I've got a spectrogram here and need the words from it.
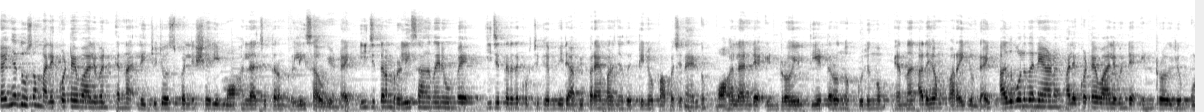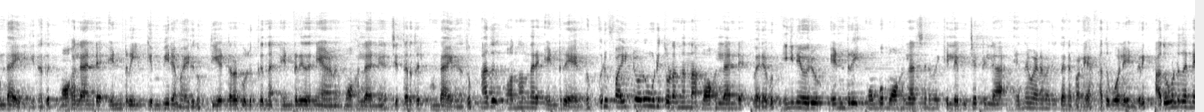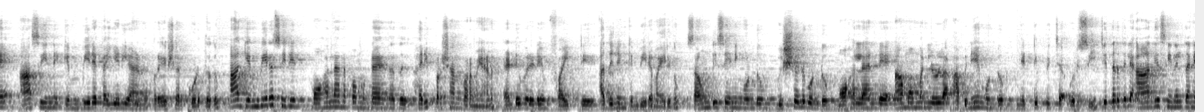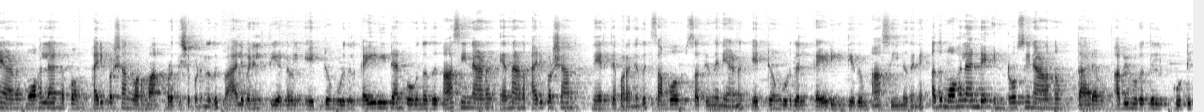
കഴിഞ്ഞ ദിവസം മലക്കോട്ടെ വാലുവൻ എന്ന ലിജു ജോസ് പല്ലിശ്ശേരി മോഹൻലാൽ ചിത്രം റിലീസാവുകയുണ്ടായി. ഈ ചിത്രം റിലീസാകുന്നതിന് മുമ്പേ ഈ ചിത്രത്തെക്കുറിച്ച് ഗംഭീര അഭിപ്രായം പറഞ്ഞത് ടിനു പാപ്പച്ചനായിരുന്നു. മോഹൻലാലിന്റെ ഇൻട്രോയിൽ തിയേറ്റർ ഒന്ന് കുലുങ്ങും എന്ന് അദ്ദേഹം പറയുകയുണ്ടായി. അതുപോലെ തന്നെയാണ് മലക്കോട്ടെ വാലുവിന്റെ ഇൻട്രോയിലും ഉണ്ടായിരിക്കുന്നത്. മോഹൻലാലിന്റെ എൻട്രി ഗംഭീരമായിരുന്നു. തിയേറ്റർ കുലുക്കുന്ന എൻട്രി തന്നെയാണ് മോഹൻലാലിന് ചിത്രത്തിൽ ഉണ്ടായിരുന്നതും. അത് ഒന്നൊന്നര എൻട്രി ആയിരുന്നു. ഒരു ഫൈറ്റോടുകൂടി തുടങ്ങുന്ന മോഹൻലാലിന്റെ വരവ് ഇങ്ങനെ ഒരു എൻട്രി മുമ്പ് മോഹൻലാൽ സിനിമയ്ക്ക് ലഭിച്ചിട്ടില്ല എന്ന് വേണമെങ്കിൽ തന്നെ പറയാം. അതുപോലെ എൻട്രി അതുകൊണ്ട് തന്നെ ആ സീനിന് ഗംഭീര കയ്യടിയാണ് പ്രേക്ഷകർ കൊടുത്തതും. ആ ഗംഭീര സീനിൽ മോഹൻലാലിനൊപ്പം ഉണ്ടായിരുന്നത് ഹരിപ്രശാന്ത് വർമ്മയാണ്. രണ്ടുപേരുടെയും ഫൈറ്റ് അതിലും ഗംഭീരമായിരുന്നു. സൗണ്ട് ഡിസൈനിങ് കൊണ്ടും വിഷ്വൽ കൊണ്ടും മോഹൻലാലിന്റെ ആ മൊമെന്റിലുള്ള അഭിനയം കൊണ്ടും ഞെട്ടിപ്പിച്ച ഒരു സീൻ ചിത്രത്തിലെ ആദ്യ സീനിൽ തന്നെയാണ് മോഹൻലാലിനൊപ്പം ഹരിപ്രശാന്ത് വർമ്മ പ്രത്യക്ഷപ്പെടുന്നത്. ബാലുവനിൽ തിയേറ്ററിൽ ഏറ്റവും കൂടുതൽ കൈയിടീറ്റാൻ പോകുന്നത് ആ സീനാണ് എന്നാണ് ഹരിപ്രശാന്ത് നേരത്തെ പറഞ്ഞത്. സംഭവം സത്യം തന്നെയാണ്. ഏറ്റവും കൂടുതൽ കൈയടി കിട്ടിയതും ആ സീന് തന്നെ. അത് മോഹൻലാലിന്റെ ഇൻട്രോ സീനാണെന്നും താരം അഭിമുഖത്തിൽ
